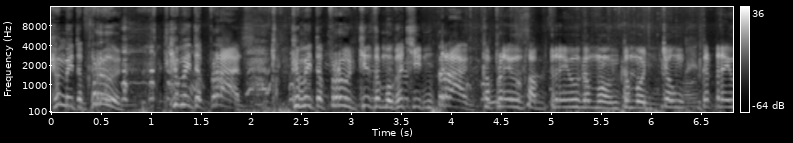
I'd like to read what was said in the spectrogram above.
คามิตาปรุษคามิตาปราดคามิตาปรุษคิดสมุกชินตรากกระเปริวสับเตริวกระหมงกระหมนจงกระเตริว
